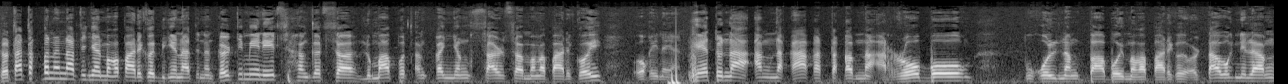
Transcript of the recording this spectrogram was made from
So tatakpan na natin yan mga parikoy. Bigyan natin ng 30 minutes hanggat sa lumapot ang kanyang sarsa mga parikoy. Okay na yan. Heto na ang nakakatakam na arobong pukol ng baboy mga parikoy or tawag nilang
